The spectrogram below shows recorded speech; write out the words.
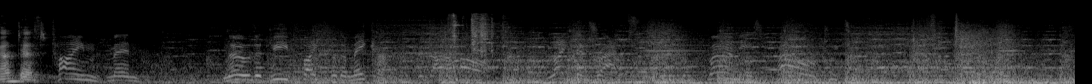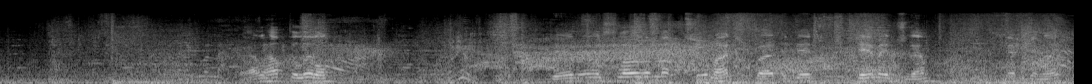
Content. Time, men. Know that we fight for the Maker and our power. Light the traps. Burn these foul creatures. It helped a little. Didn't really slow them up too much, but it did damage them significantly.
